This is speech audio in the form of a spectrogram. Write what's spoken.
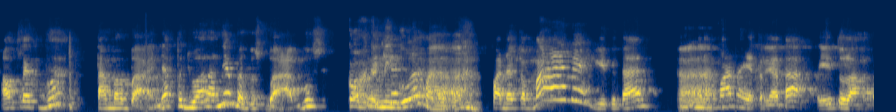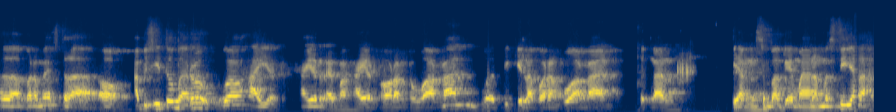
outlet gua tambah banyak penjualannya bagus-bagus Kok rekening gua? pada, pada ke mana gitu kan heeh. pada ke mana ya ternyata ya itulah eh, apa namanya setelah oh habis itu baru gua hire hire emang hire orang keuangan buat bikin laporan keuangan dengan yang sebagaimana mestinya lah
